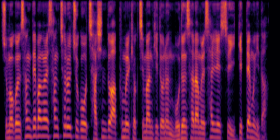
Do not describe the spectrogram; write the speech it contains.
주먹은 상대방을 상처를 주고 자신도 아픔을 겪지만 기도는 모든 사람을 살릴 수 있기 때문이다.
